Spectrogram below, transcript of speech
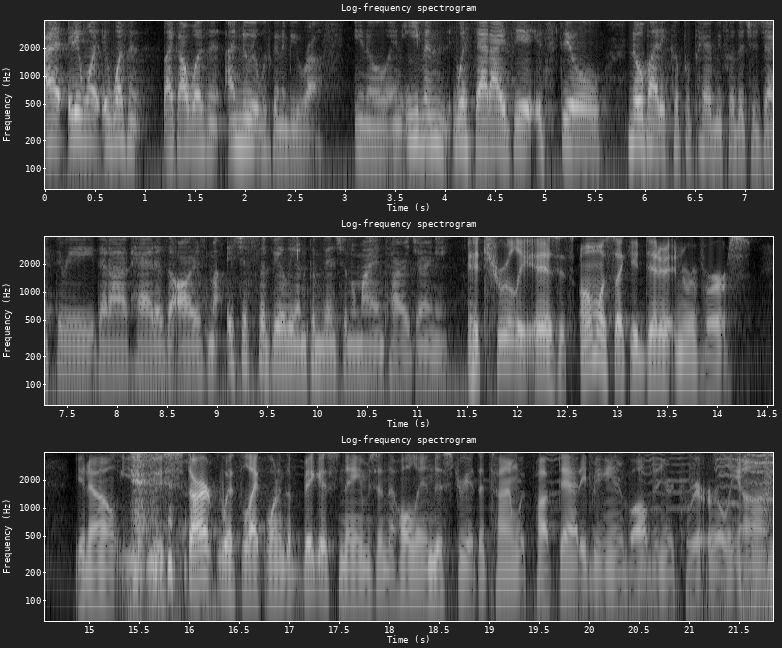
I it didn't it wasn't like I wasn't I knew it was going to be rough, you know. And even with that idea, it's still nobody could prepare me for the trajectory that I've had as an artist. My, it's just severely unconventional my entire journey. It truly is. It's almost like you did it in reverse. You know, you, you start with like one of the biggest names in the whole industry at the time with Puff Daddy being involved in your career early on.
